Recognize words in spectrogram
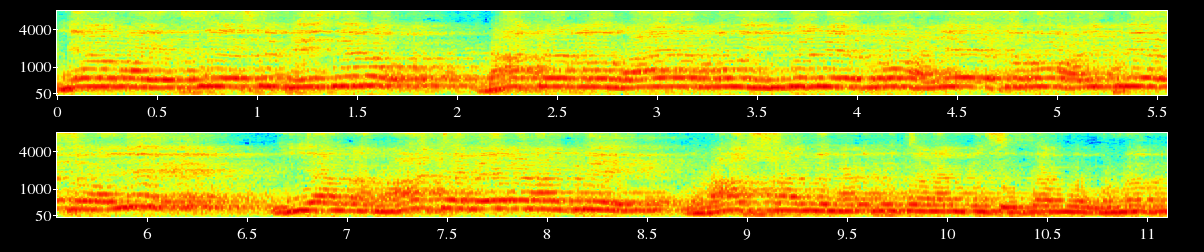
ఇవాళ మా ఎస్సీ ఎస్టీ బీసీలు డాక్టర్లు లాయర్లు ఇంజనీర్లు ఐఏఎస్లు ఐపీఎస్ అయ్యి ఇవాళ రాజ్యం వేయడానికి రాష్ట్రాన్ని నడిపించడానికి సిద్ధంగా ఉన్నారు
